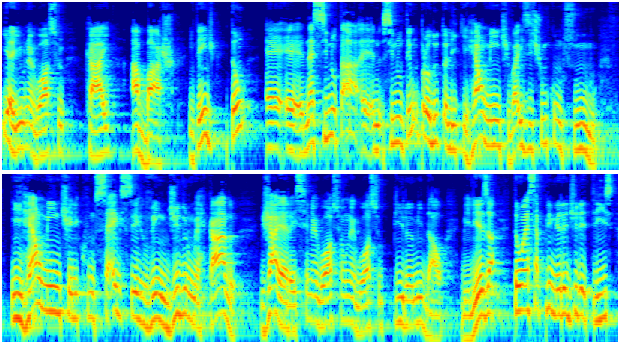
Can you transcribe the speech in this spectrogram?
e aí o negócio cai abaixo. Entende? Então, é, é, né, se, não tá, é, se não tem um produto ali que realmente vai existir um consumo e realmente ele consegue ser vendido no mercado, já era. Esse negócio é um negócio piramidal, beleza? Então essa é a primeira diretriz,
